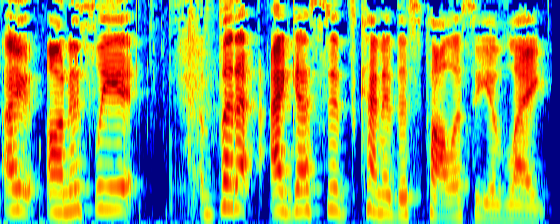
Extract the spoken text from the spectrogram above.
I honestly, but I, I guess it's kind of this policy of like,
